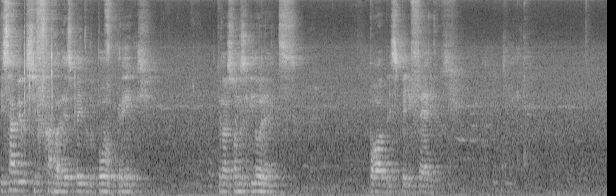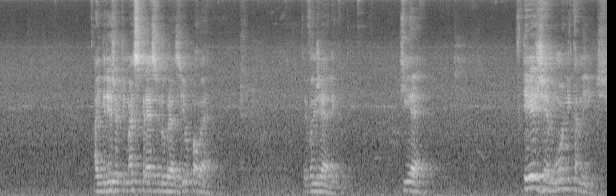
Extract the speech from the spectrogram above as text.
E sabe o que se fala a respeito do povo crente? que nós somos ignorantes, pobres, periféricos. A igreja que mais cresce no Brasil, qual é? Evangélica. Que é hegemonicamente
